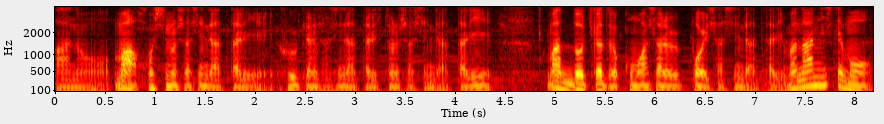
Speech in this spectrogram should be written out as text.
あのまあ星の写真であったり風景の写真であったり人の写真であったりまあどっちかというとコマーシャルっぽい写真であったりまあ何にしても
